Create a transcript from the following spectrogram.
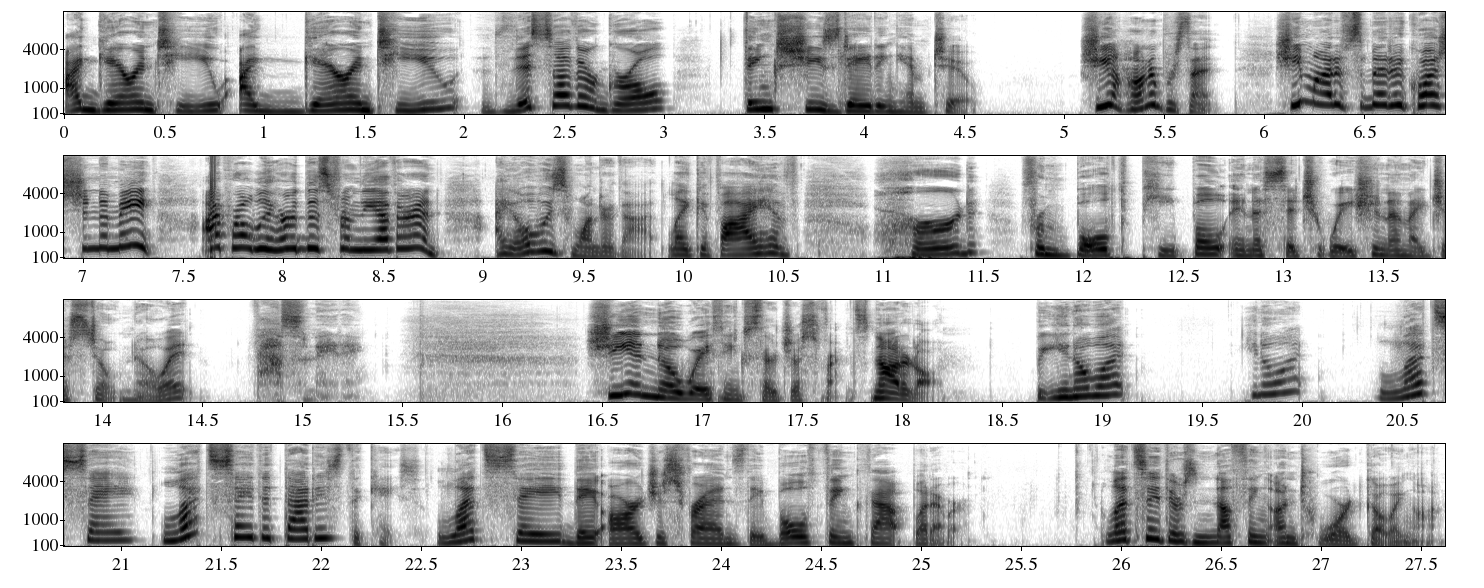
I guarantee you, I guarantee you, this other girl thinks she's dating him too. She 100%. She might have submitted a question to me. I probably heard this from the other end. I always wonder that. Like, if I have heard from both people in a situation and I just don't know it, Fascinating. She in no way thinks they're just friends, not at all. But you know what? You know what? Let's say, let's say that that is the case. Let's say they are just friends, they both think that, whatever. Let's say there's nothing untoward going on.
